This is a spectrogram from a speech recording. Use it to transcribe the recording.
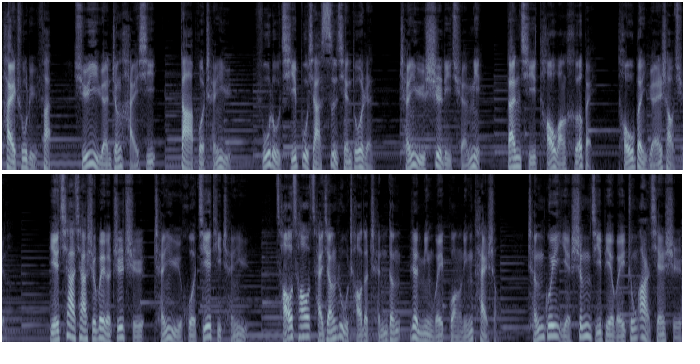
派出吕范、徐毅远征海西，大破陈宇，俘虏其部下四千多人。陈宇势力全灭，单骑逃亡河北，投奔袁绍去了。也恰恰是为了支持陈宇或接替陈宇，曹操才将入朝的陈登任命为广陵太守，陈规也升级别为中二千石。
